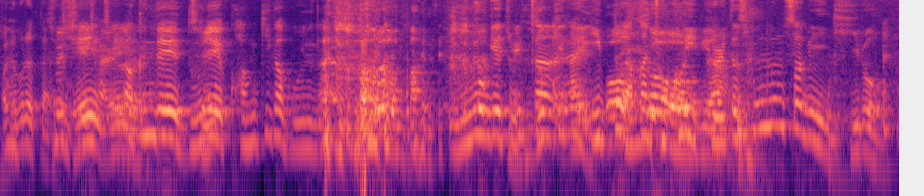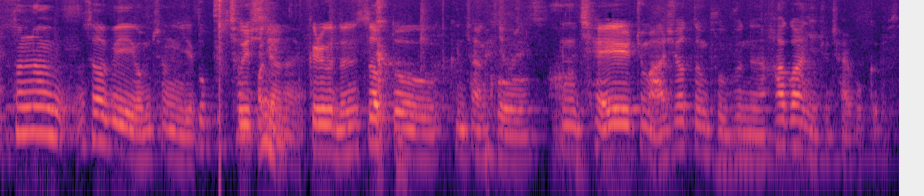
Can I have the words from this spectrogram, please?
잘 그렸다. 제일 잘 제일 아, 근데 눈에 광기가 보이는 거. 웃는 게 좀 무섭긴 해. 아니 입도 약간 조커 입이야. 그 일단 속눈썹이 길어. 속눈썹이 엄청 예쁘시잖아요. 그리고 눈썹도 괜찮고. 근데 제일 좀 아쉬웠던 부분은 하관이 좀 잘 못 그렸어요.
